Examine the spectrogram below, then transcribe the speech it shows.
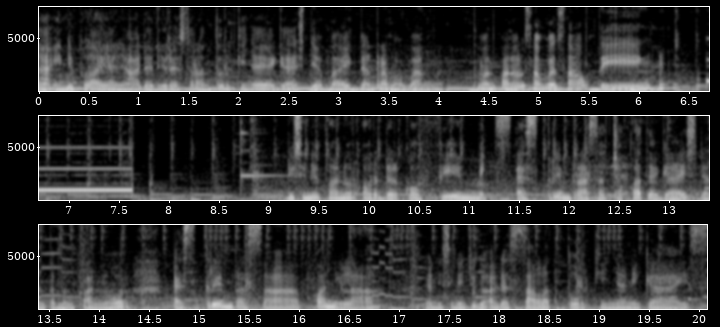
Nah, ini pelayan yang ada di restoran Turkinya ya guys, dia baik dan ramah banget. Teman Panur sampai salting. Di sini Fanur order coffee mix es krim rasa coklat ya guys dan teman Fanur es krim rasa vanilla dan di sini juga ada salad turkinya nih guys.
